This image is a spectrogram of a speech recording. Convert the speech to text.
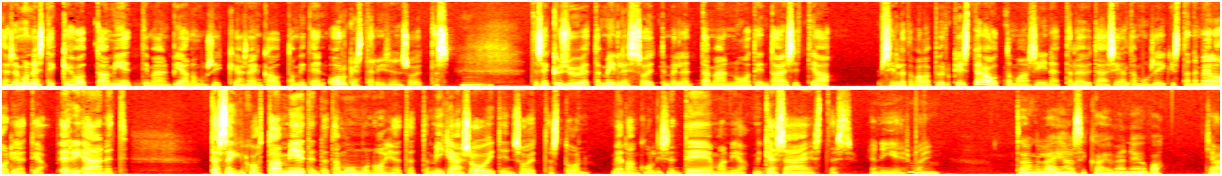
Ja se monesti kehottaa miettimään pianomusiikkia sen kautta, miten orkesteri sen soittaisi. Hmm. Että se kysyy, että mille soittimelle tämän nuotin taisit ja sillä tavalla pyrkii sitten auttamaan siinä, että löytää sieltä musiikista ne melodiat ja eri äänet. Tässäkin kohtaa mietin tätä mummun ohjeita, että mikä soitin soittaisi tuon melankolisen teeman ja mikä säästäisi ja niin edespäin. Hmm. Tuo on kyllä ihan sika hyvä neuvo. Ja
